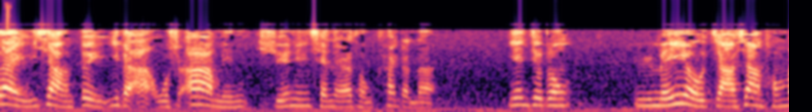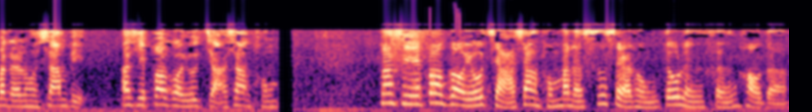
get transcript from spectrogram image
在一项对一百二五十二名学龄前的儿童开展的研究中，与没有假象同伴的儿童相比，那些报告有假象同那些报告有假象同伴的四岁儿童都能很好的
